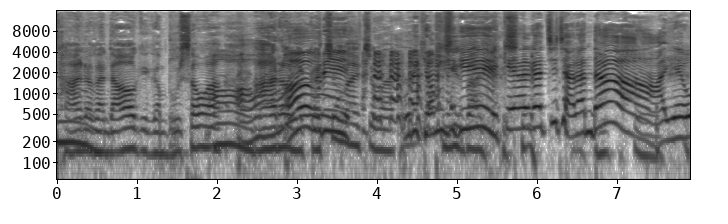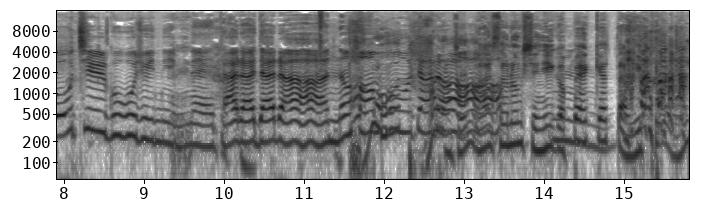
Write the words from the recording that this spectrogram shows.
단어가 나오기가 무서워. 아, 알아니까 우리- 쫑알쫑알. 우리 경식이 깨알같이 잘한다. 예, 5799 주인님. 네, 달아, 달아. 너무 저 달아. 나선홍 씨 이거 음. 뺏겼다. 이 표현.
